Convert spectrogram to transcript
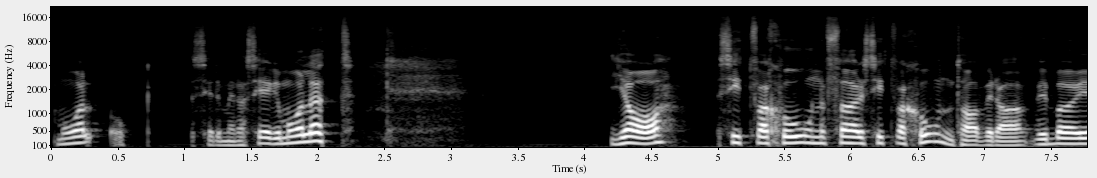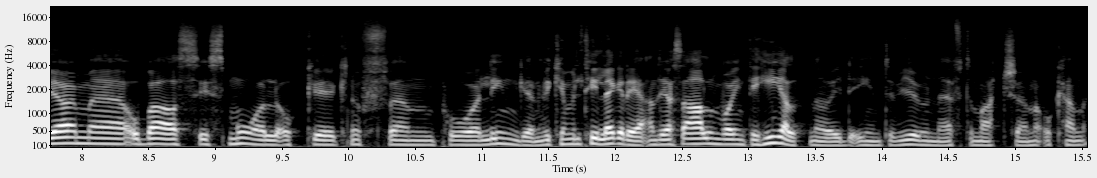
mål och sedermera segermålet. Ja, situation för situation tar vi då. Vi börjar med Obasis mål och eh, knuffen på Lindgren. Vi kan väl tillägga det, Andreas Alm var inte helt nöjd i intervjun efter matchen och han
